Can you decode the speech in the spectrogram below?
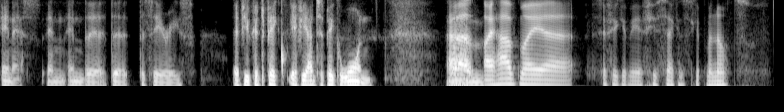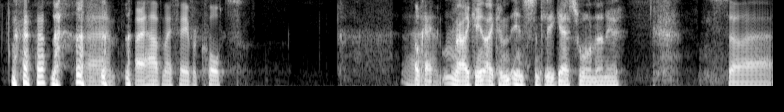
in it in in the the the series? If you could pick, if you had to pick one. Well, Um, I have my. Uh, if you give me a few seconds to get my notes, um, I have my favorite quotes. Okay. Um, I can I can instantly guess one anyway. So, uh,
